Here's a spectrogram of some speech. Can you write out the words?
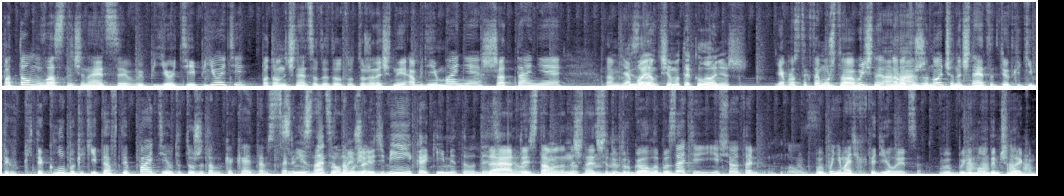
Потом у вас начинается, вы пьете и пьете. Потом начинается вот это вот, уже ночные обнимания, шатания. Там, Я без- понял, к чему ты клонишь. Я просто к тому, что обычно Ага. народ уже ночью начинает вот эти вот какие-то какие клубы, какие-то автопати, вот это уже там какая-то там С социальная дистанция, там незнакомыми уже... людьми какими-то вот Да, то есть вот, там вот, начинают все мгм. друг друга лобызать, и, и все это... Ну, вы понимаете, как это делается. Вы были Ага, молодым человеком.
